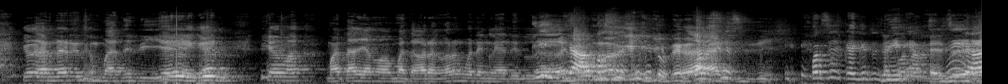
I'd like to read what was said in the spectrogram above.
keluar dari tempatnya dia ya kan dia ma- mata yang mata orang-orang pada ngeliatin lo Iya, persis begitu. Persis. anjing. persis kayak gitu Jack Iya, Waters sih. iya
